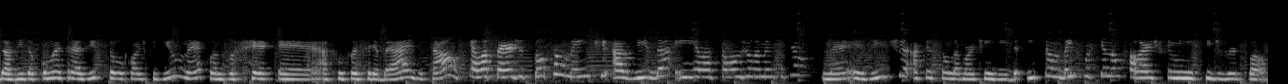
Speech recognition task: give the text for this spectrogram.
da vida, como é trazido pelo Código Civil, né? Quando você. É, as funções cerebrais e tal, ela perde totalmente a vida em relação ao julgamento social, né? Existe a questão da morte em vida. E também, por que não falar de feminicídio virtual?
